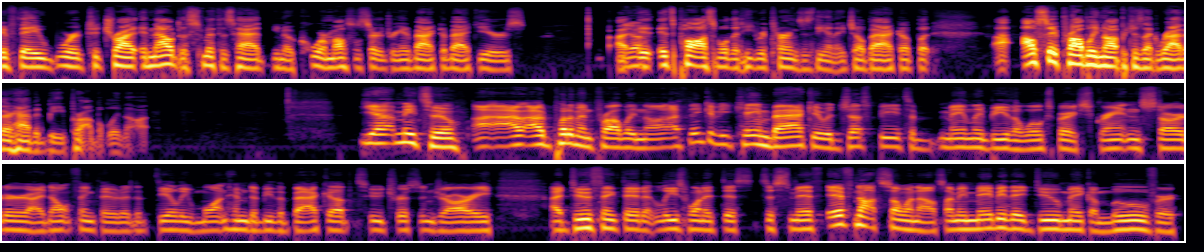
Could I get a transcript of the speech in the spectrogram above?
if they were to try, and now DeSmith has had you know core muscle surgery in back to back years, yeah. it, it's possible that he returns as the NHL backup, but I'll say probably not because I'd rather have it be probably not. Yeah, me too. I, I'd put him in probably not. I think if he came back, it would just be to mainly be the Wilkes-Barre Scranton starter. I don't think they would ideally want him to be the backup to Tristan Jarry. I do think they'd at least want it to, to Smith, if not someone else. I mean, maybe they do make a move or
